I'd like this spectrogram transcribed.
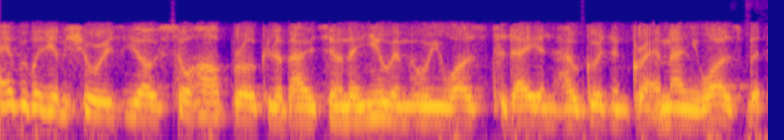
Everybody, I'm sure, is you know so heartbroken about him. They knew him who he was today and how good and great a man he was. But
